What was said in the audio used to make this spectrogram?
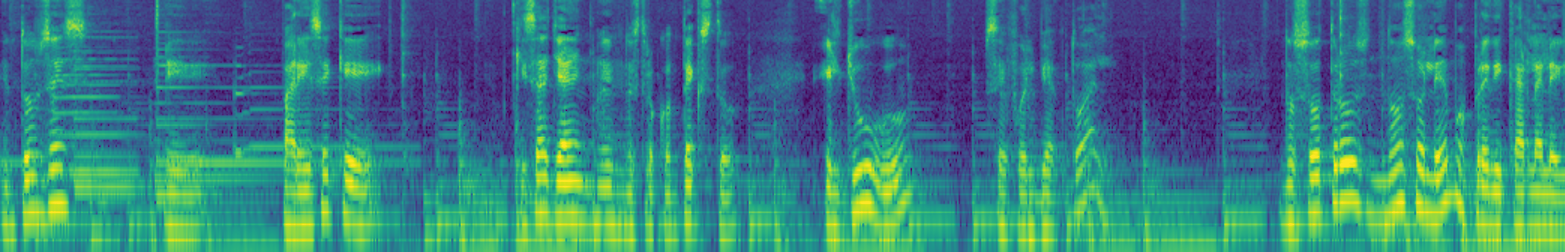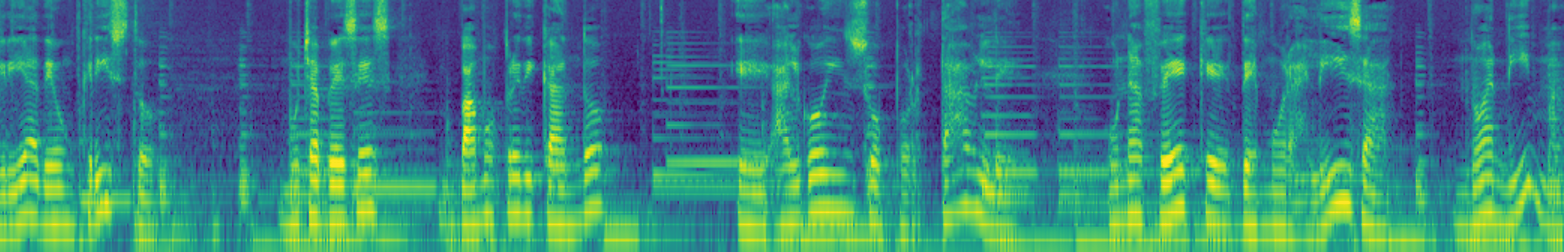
Entonces, eh, parece que, Quizá ya en, nuestro contexto, el yugo se vuelve actual. Nosotros no solemos predicar la alegría de un Cristo. Muchas veces vamos predicando eh, algo insoportable, una fe que desmoraliza, no anima,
